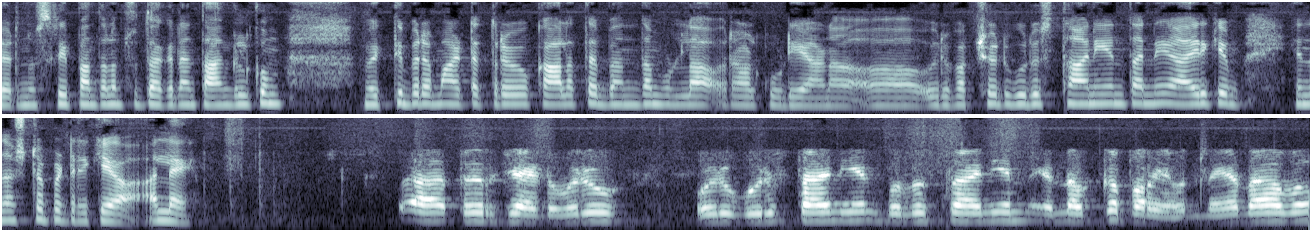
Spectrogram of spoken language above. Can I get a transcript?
വരുന്നു ശ്രീ പന്തളം സുധാകരൻ താങ്കൾക്കും വ്യക്തിപരമായിട്ട് എത്രയോ കാലത്തെ ബന്ധമുള്ള ഒരാൾ കൂടിയാണ്. ഒരു പക്ഷെ ഒരു ഗുരുസ്ഥാനീയൻ തന്നെ ആയിരിക്കും ഈ നഷ്ടപ്പെട്ടിരിക്കുക അല്ലേ? തീർച്ചയായിട്ടും. ഒരു ഒരു ഗുരുസ്ഥാനിയൻ പൊതുസ്ഥാനിയൻ എന്നൊക്കെ പറയാം. നേതാവ്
